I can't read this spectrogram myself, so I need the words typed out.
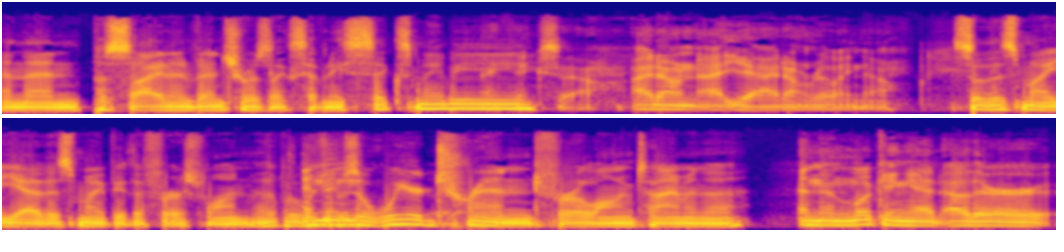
And then Poseidon Adventure was like 76, maybe? I think so. I don't. Uh, yeah, I don't really know. So this might, yeah, this might be the first one. Which then- was a weird trend for a long time in the. And then looking at other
